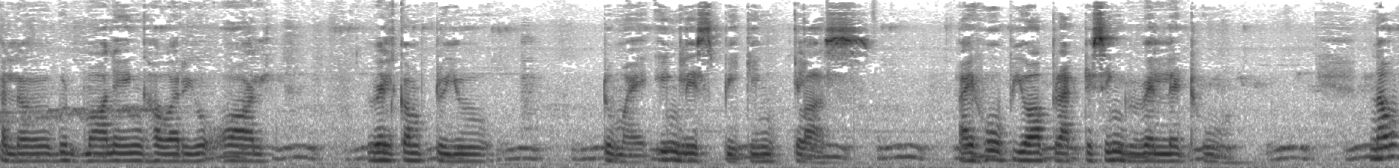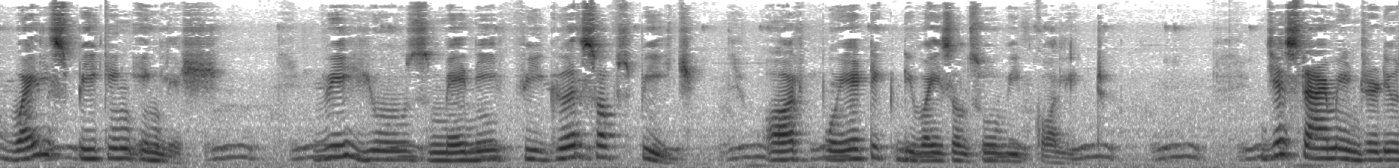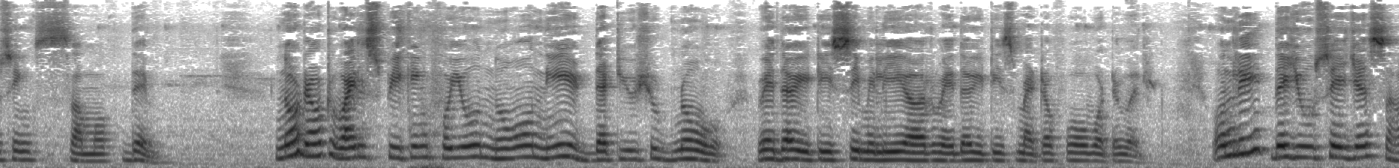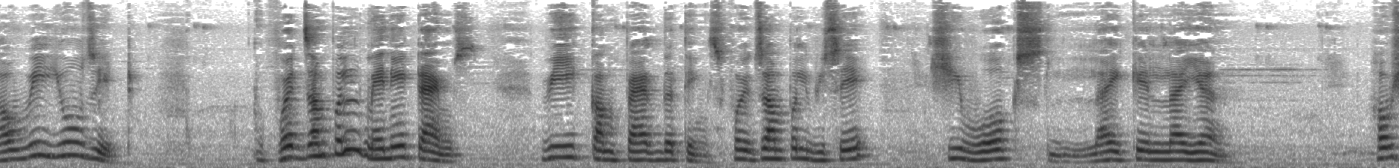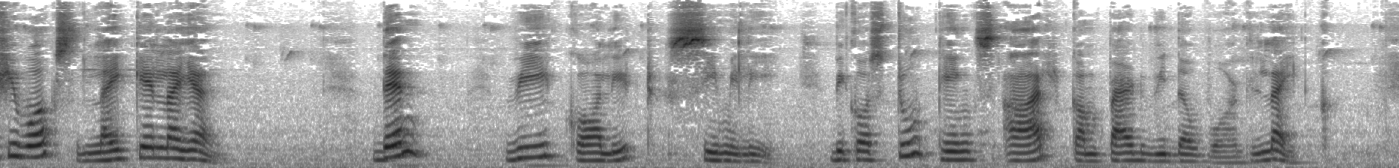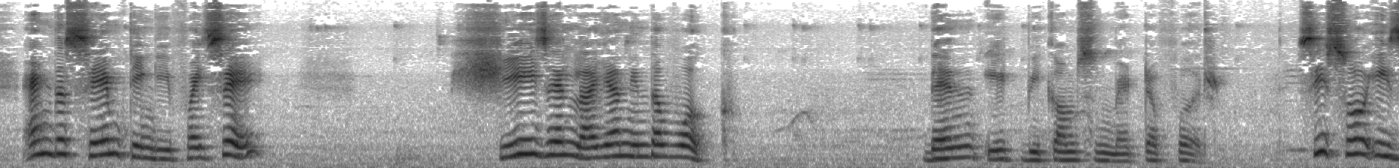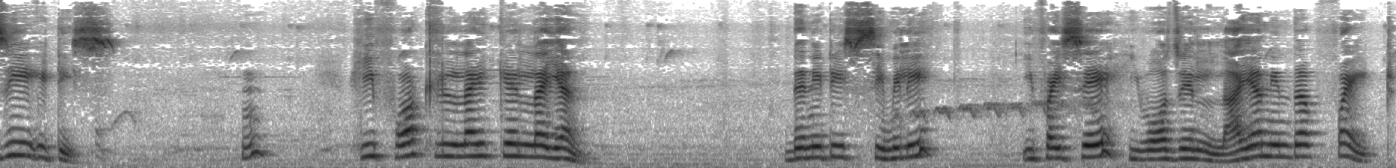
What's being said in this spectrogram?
Hello, good morning. How are you all? Welcome to you to my English speaking class. I hope you are practicing well at home. Now, while speaking English, we use many figures of speech or poetic device, also we call it. Just I am introducing some of them. No doubt, while speaking for you, no need that you should know whether it is simile or whether it is metaphor, whatever. Only the usages, how we use it. For example, many times we compare the things. For example, we say, she works like a lion. How she works? Like a lion. Then we call it simile because two things are compared with the word like. And the same thing if I say, she is a lion in the work, then it becomes metaphor. See, so easy it is. Hmm? He fought like a lion then it is simile. If I say he was a lion in the fight,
